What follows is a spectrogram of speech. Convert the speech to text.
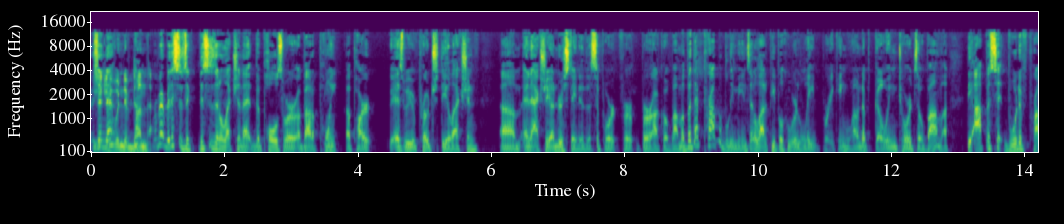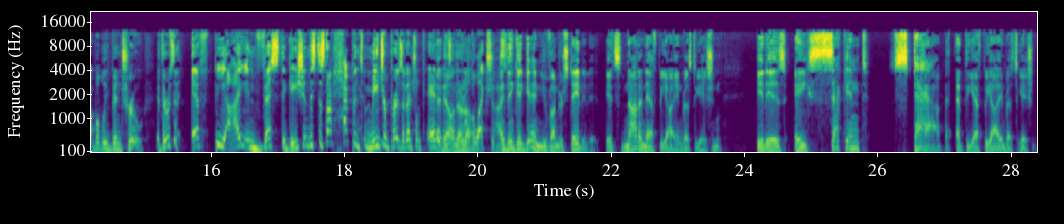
He, he wouldn't have done that. Remember, this is a, this is an election that the polls were about a point apart as we approached the election, um, and actually understated the support for Barack Obama. But that probably means that a lot of people who were late breaking wound up going towards Obama. The opposite would have probably been true if there was an FBI investigation. This does not happen to major presidential candidates no, in the no, middle no. of elections. I think again you've understated it. It's not an FBI investigation. It is a second stab at the FBI investigation.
